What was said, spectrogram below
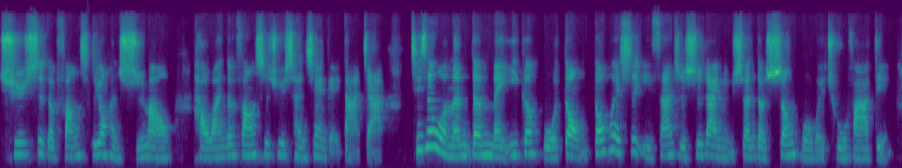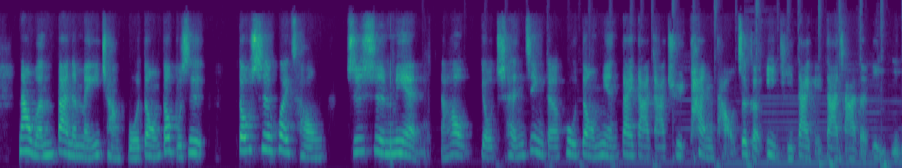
趋势的方式，用很时髦好玩的方式去呈现给大家。其实我们的每一个活动都会是以三十世代女生的生活为出发点。那我们办的每一场活动都不是，都是会从知识面，然后有沉浸的互动面，带大家去探讨这个议题带给大家的意义。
